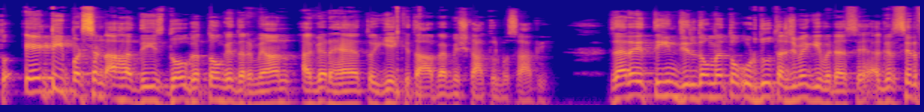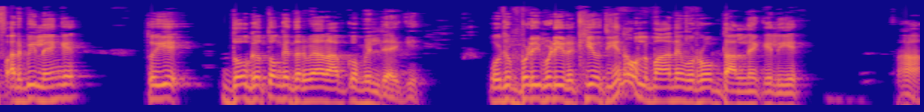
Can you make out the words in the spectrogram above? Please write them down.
تو ایٹی پرسینٹ احادیث دو گتوں کے درمیان اگر ہے تو یہ کتاب ہے مشکات المصابی ظاہر تین جلدوں میں تو اردو ترجمے کی وجہ سے، اگر صرف عربی لیں گے تو یہ دو گتوں کے درمیان آپ کو مل جائے گی۔ وہ جو بڑی بڑی رکھی ہوتی ہے نا علماء نے وہ روپ ڈالنے کے لیے۔ ہاں۔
